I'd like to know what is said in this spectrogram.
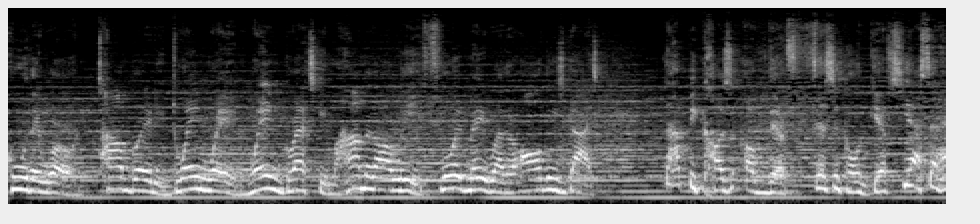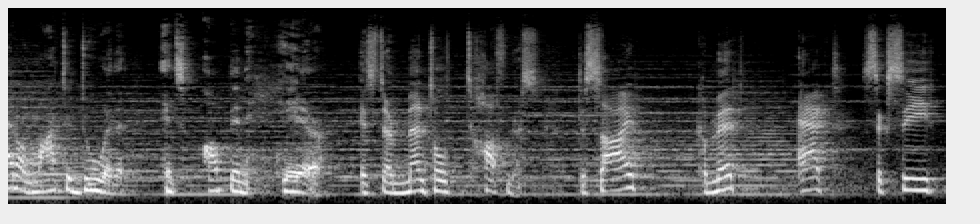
who they were? Tom Brady, Dwyane Wade, Wayne Gretzky, Muhammad Ali, Floyd Mayweather, all these guys. Not because of their physical gifts. Yes, that had a lot to do with it. It's up in here. It's their mental toughness. Decide, commit, act, succeed,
